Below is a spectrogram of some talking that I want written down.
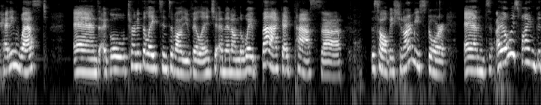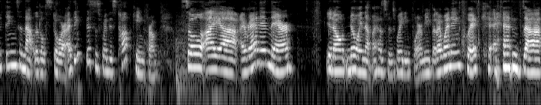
heading west and I go turn at the lights into Value Village. And then on the way back, I'd pass uh, the Salvation Army store. And I always find good things in that little store. I think this is where this top came from. So I, uh, I ran in there, you know, knowing that my husband's waiting for me. But I went in quick and uh,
